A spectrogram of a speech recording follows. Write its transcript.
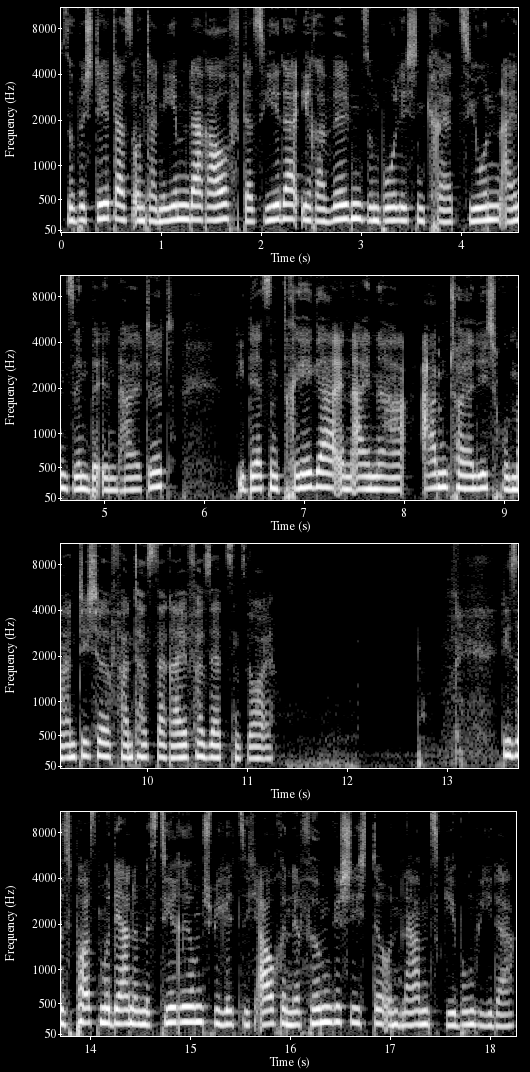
So besteht das Unternehmen darauf, dass jeder ihrer wilden symbolischen Kreationen einen Sinn beinhaltet, die dessen Träger in eine abenteuerlich romantische Fantasterei versetzen soll. Dieses postmoderne Mysterium spiegelt sich auch in der Firmengeschichte und Namensgebung wider.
